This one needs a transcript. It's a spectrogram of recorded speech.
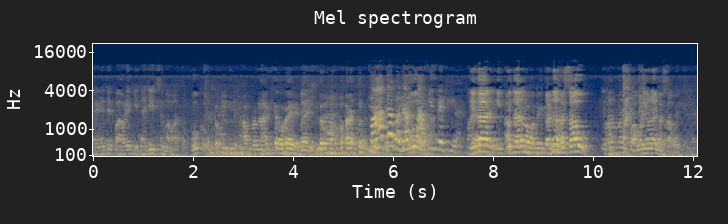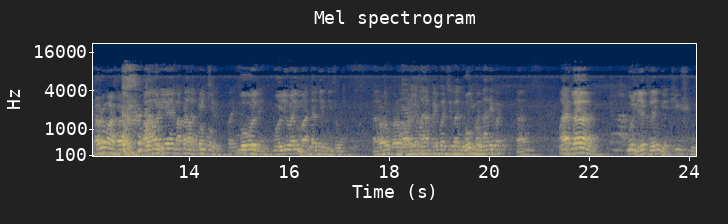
હા. તે પાવડે કીધા જે જ સમા વાતો. હું કહું તો આપણો ના કહેવાય. રે. ભાઈ. તો મહાભારતમાં તો બધાનું પાકી પેટી હોય. કેદાર એકલી દાડા તને હસાવું. કેદાર મારા પાવડીઓને હસાવ. ખરું માં, ખરું. પાવડીએ બાપડા લખી છે. બોલ બોલી વાળી માતા કીધી છું હા? ખરું, ખરું. મારા ભાઈ બનશે ભાઈ દુખી બના દે ભાઈ મારા હું લેખ લઈને બેઠી છું.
